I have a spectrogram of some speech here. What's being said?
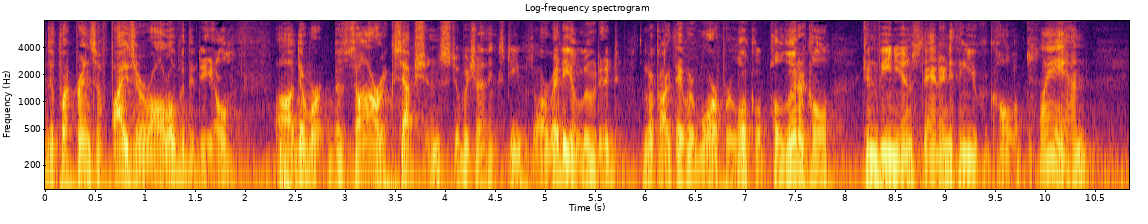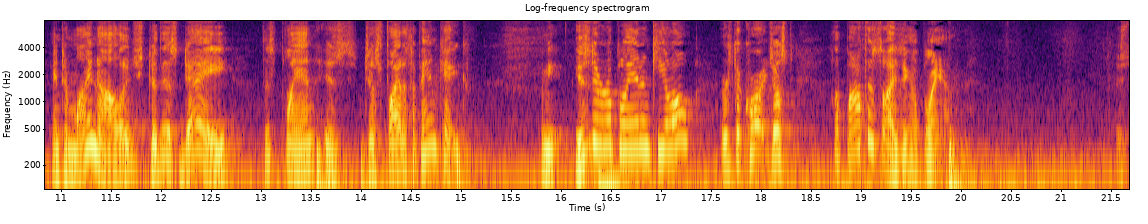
the footprints of Pfizer are all over the deal. Uh, there were bizarre exceptions to which I think Steve has already alluded. It looked like they were more for local political convenience than anything you could call a plan. And to my knowledge, to this day, this plan is just flat as a pancake. I mean, is there a plan in Kelo, or is the court just hypothesizing a plan? Just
